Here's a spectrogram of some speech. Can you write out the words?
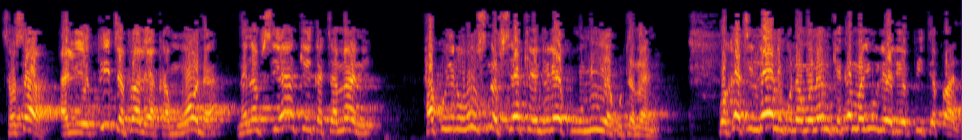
sasa aliyepita pale akamuona na nafsi yake ikatamani. Hakuiruhusu nafsi yake endelee kuumia kutamani. Wakati ndani kuna mwanamke kama yule aliyopita pale.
